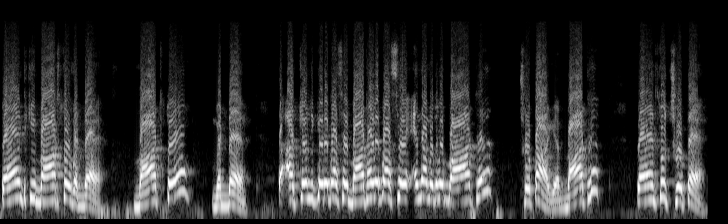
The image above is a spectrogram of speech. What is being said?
65 ਕੀ 62 ਤੋਂ ਵੱਡਾ ਹੈ? 62 ਤੋਂ ਵੱਡਾ ਹੈ। ਤਾਂ ਅਚੰਜ ਕਿਹੜੇ ਪਾਸੇ? 62 ਵਾਲੇ ਪਾਸੇ। ਇਹਦਾ ਮਤਲਬ 62 ਛੋਟਾ ਆ ਗਿਆ। 62 65 ਤੋਂ ਛੋਟਾ ਹੈ।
